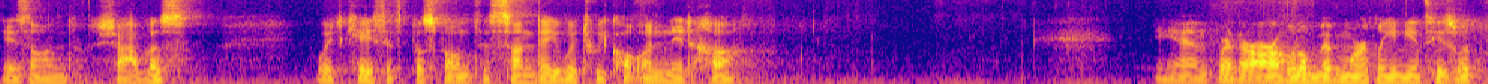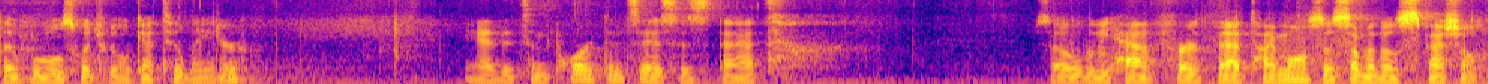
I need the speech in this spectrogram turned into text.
is on Shabbos, which case it's postponed to Sunday, which we call a Nidcha. And where there are a little bit more leniencies with the rules, which we will get to later. And its importance is, is that so we have for that time also some of those special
